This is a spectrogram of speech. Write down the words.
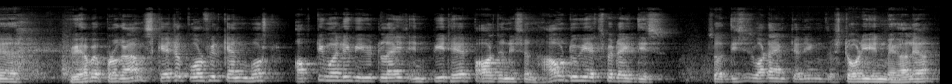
uh, we have a program, scattered coalfield can most optimally be utilized in pit head power generation. How do we expedite this? So this is what I am telling the story in Meghalaya.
